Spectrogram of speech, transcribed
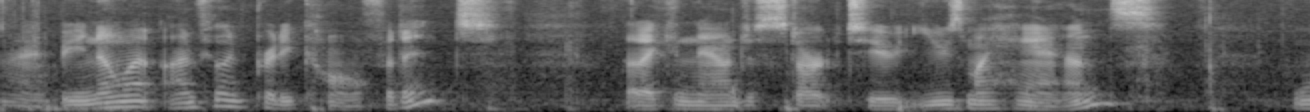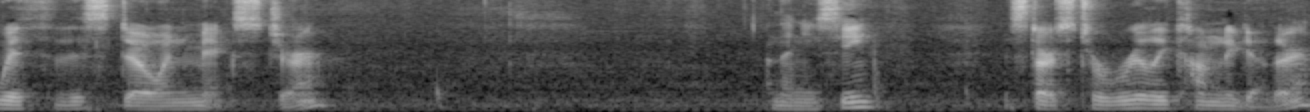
Alright, but you know what? I'm feeling pretty confident that I can now just start to use my hands with this dough and mixture. And then you see, it starts to really come together.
